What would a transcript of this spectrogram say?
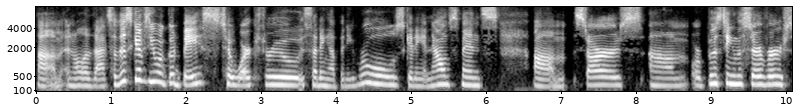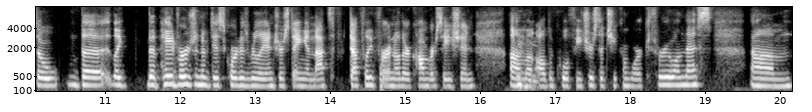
um, and all of that. So this gives you a good base to work through setting up any rules getting announcements um, stars um, or boosting the server. So the like the paid version of discord is really interesting and that's definitely for another conversation um, on Mhm. all the cool features that you can work through on this. Um,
